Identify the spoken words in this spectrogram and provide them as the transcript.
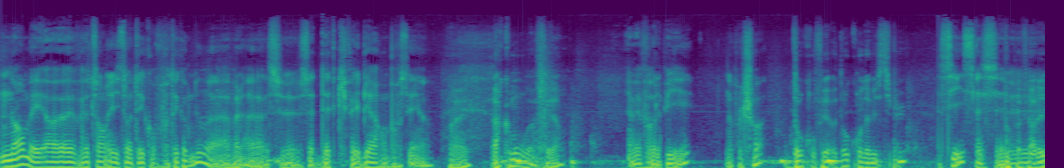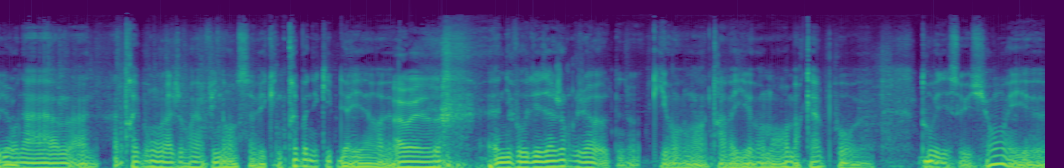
Non, mais euh, attends, ils ont été confrontés comme nous à voilà, ce- cette dette qu'il fallait bien rembourser. Hein. Ouais. Alors comment on va faire? Il faut la payer. On n'a pas le choix. Donc on fait, donc on investit plus. Si, ça c'est. On a un, un très bon agent en finance avec une très bonne équipe derrière. euh, Ah ouais. au niveau des agents que qui ont un travail vraiment remarquable pour euh, trouver des solutions. Et euh,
